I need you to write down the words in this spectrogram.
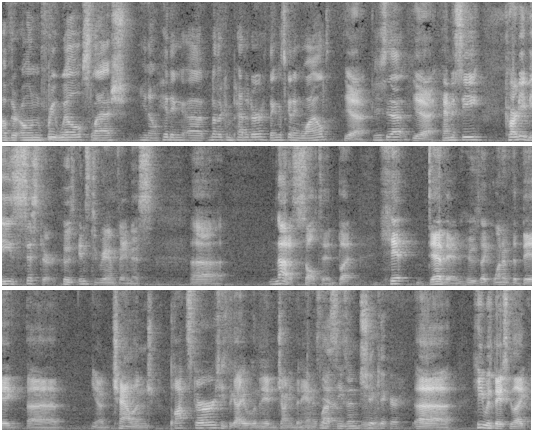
of their own free will slash you know hitting uh, another competitor. Things getting wild. Yeah, Did you see that? yeah. Hennessy, Cardi B's sister, who's Instagram famous, uh, not assaulted, but hit Devin, who's like one of the big uh, you know challenge pot stirrers. He's the guy who eliminated Johnny Bananas last Yeah. season. Shit kicker. Uh, he was basically like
